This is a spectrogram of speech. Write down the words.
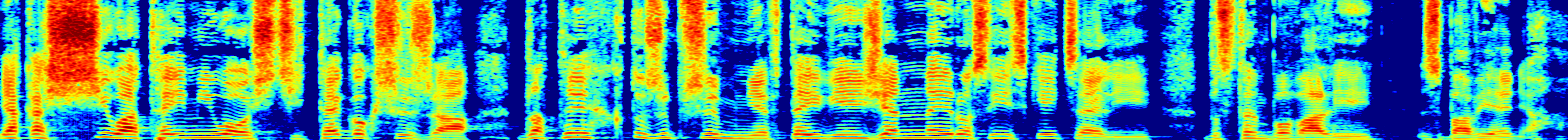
jakaś siła tej miłości, tego krzyża dla tych, którzy przy mnie w tej więziennej rosyjskiej celi dostępowali zbawienia.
